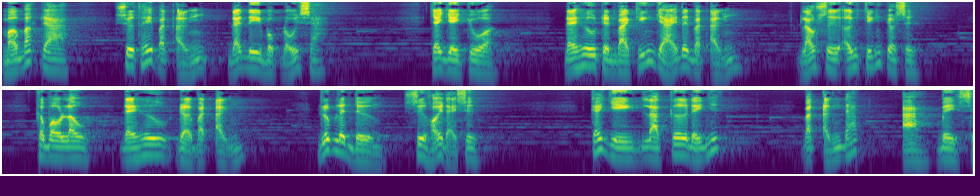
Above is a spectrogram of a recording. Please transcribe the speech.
mở mắt ra, sư thấy Bạch Ẩn đã đi một đổi xa. Chạy về chùa, Đại Hưu trình bày kiến giải đến Bạch Ẩn. Lão sư ấn chứng cho sư. Không bao lâu, Đại Hưu rời Bạch Ẩn. Lúc lên đường, sư hỏi Đại sư. Cái gì là cơ đệ nhất? Bạch Ẩn đáp A, B, C.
